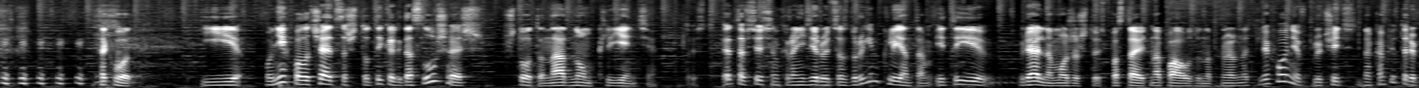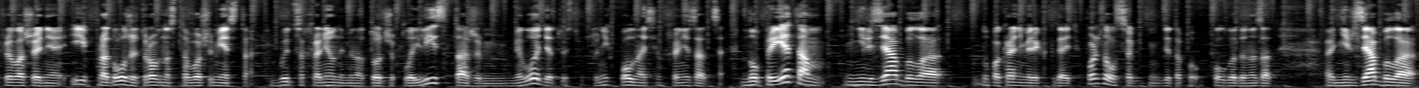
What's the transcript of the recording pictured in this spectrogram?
Так вот. И у них получается, что ты когда слушаешь что-то на одном клиенте, то есть это все синхронизируется с другим клиентом, и ты реально можешь то есть, поставить на паузу, например, на телефоне, включить на компьютере приложение и продолжить ровно с того же места. Будет сохранен именно тот же плейлист, та же мелодия, то есть вот у них полная синхронизация. Но при этом нельзя было, ну, по крайней мере, когда я этим пользовался где-то полгода назад, нельзя было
